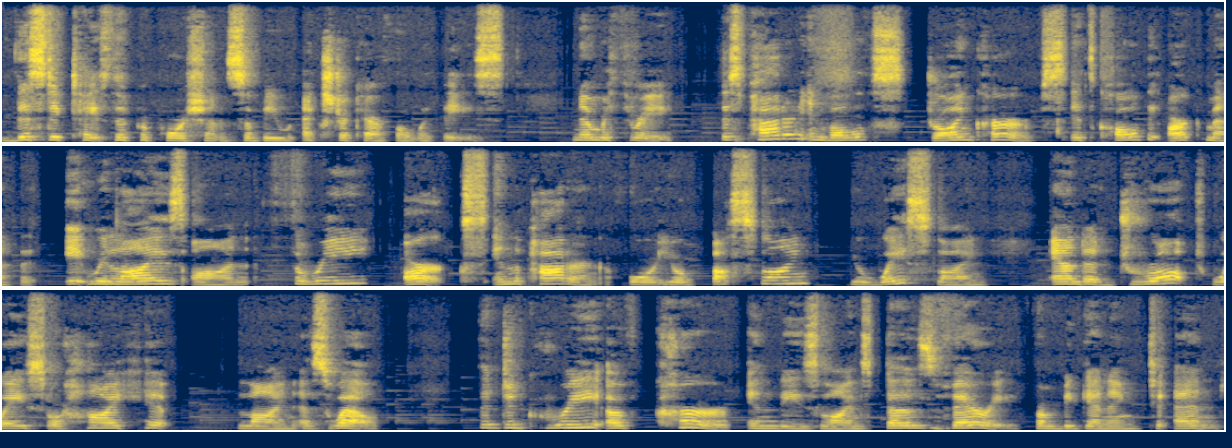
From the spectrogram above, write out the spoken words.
This dictates the proportions, so be extra careful with these. Number three, this pattern involves drawing curves. It's called the arc method. It relies on three arcs in the pattern for your bust line, your waistline, and a dropped waist or high hip line as well. The degree of curve in these lines does vary from beginning to end.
